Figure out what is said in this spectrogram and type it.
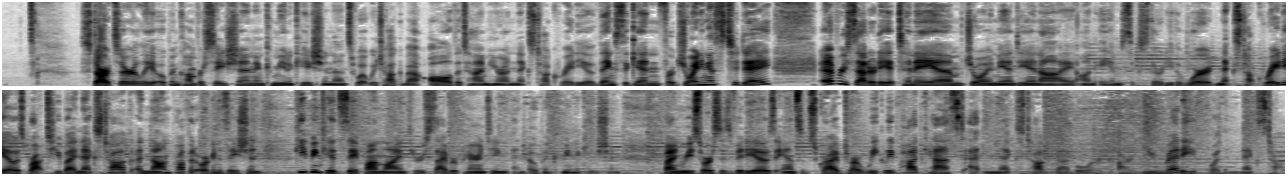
Starts early, open conversation and communication. That's what we talk about all the time here on Next Talk Radio. Thanks again for joining us today. Every Saturday at 10 a.m., join Mandy and I on AM 630 The Word. Next Talk Radio is brought to you by Next Talk, a nonprofit organization keeping kids safe online through cyber parenting and open communication. Find resources, videos, and subscribe to our weekly podcast at nexttalk.org. Are you ready for the next talk?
